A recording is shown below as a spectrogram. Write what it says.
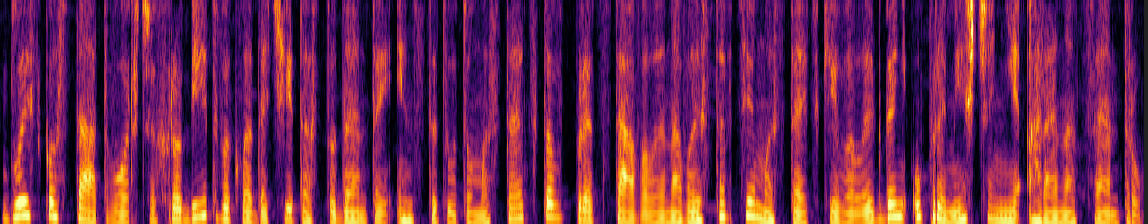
Близько ста творчих робіт викладачі та студенти інституту мистецтв представили на виставці Мистецький Великдень у приміщенні арена центру.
